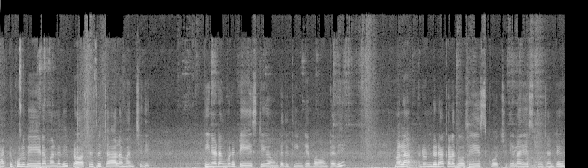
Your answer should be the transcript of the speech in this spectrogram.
అటుకులు వేయడం అన్నది ప్రాసెస్ చాలా మంచిది. తినడం కూడా టేస్టీగా ఉంటుంది. తింటే బాగుంటుంది. మళ్ళా రెండు రకాల దోశ వేసుకోవచ్చు. ఎలా వేసుకోవచ్చు అంటే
